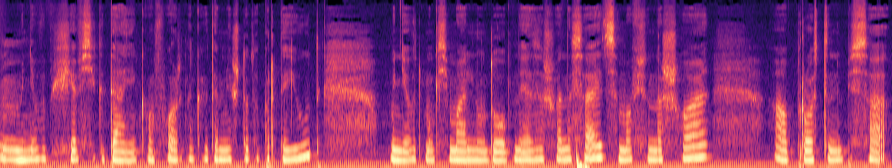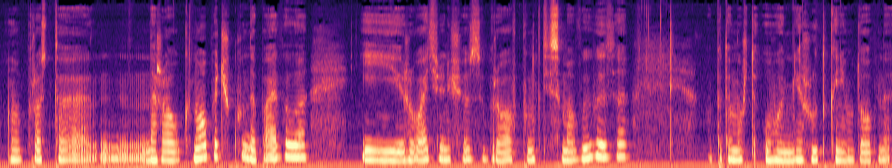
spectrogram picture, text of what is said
Мне вообще всегда некомфортно, когда мне что-то продают. Мне вот максимально удобно. Я зашла на сайт, сама все нашла, а, просто написала, просто нажала кнопочку, добавила, и желательно еще забрала в пункте самовывоза. потому что, ой, мне жутко неудобно,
